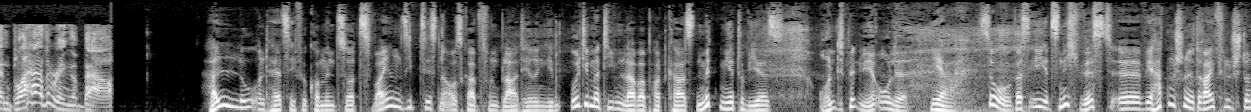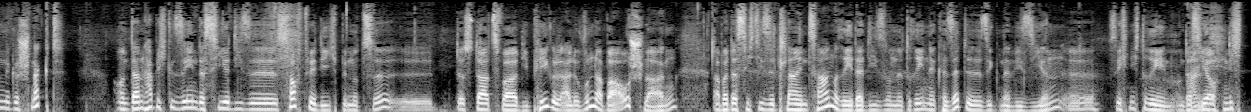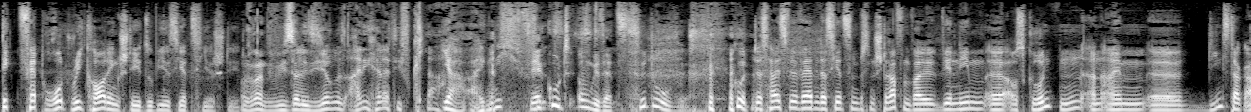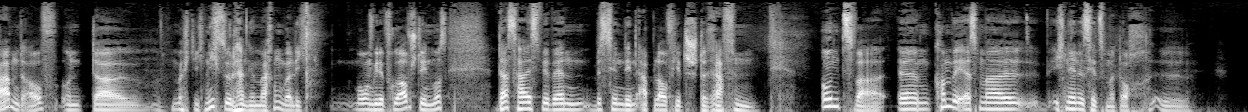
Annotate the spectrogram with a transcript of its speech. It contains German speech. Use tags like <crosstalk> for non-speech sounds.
I'm blathering about. Hallo und herzlich willkommen zur 72. Ausgabe von Blathering, dem ultimativen Laber-Podcast mit mir, Tobias. Und mit mir, Ole. Ja, so, was ihr jetzt nicht wisst, äh, wir hatten schon eine Dreiviertelstunde geschnackt und dann habe ich gesehen, dass hier diese Software, die ich benutze, äh, dass da zwar die Pegel alle wunderbar ausschlagen, aber dass sich diese kleinen Zahnräder, die so eine drehende Kassette signalisieren, äh, sich nicht drehen. Und dass Eigentlich- hier auch nicht dick, fett, rot Recording steht, so wie es jetzt hier steht. Also die Visualisierung ist eigentlich relativ klar. Ja, eigentlich <laughs> Sehr für- gut umgesetzt. Für Dove. Gut, das heißt, wir werden das jetzt ein bisschen straffen, weil wir nehmen äh, aus Gründen an einem äh, Dienstagabend auf und da möchte ich nicht so lange machen, weil ich morgen wieder früh aufstehen muss. Das heißt, wir werden ein bisschen den Ablauf jetzt straffen. Und zwar ähm, kommen wir erstmal, ich nenne es jetzt mal doch, äh,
